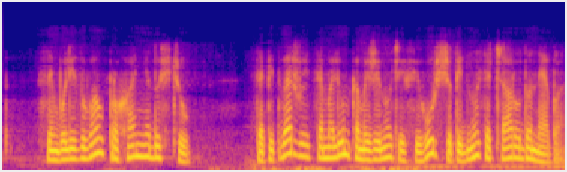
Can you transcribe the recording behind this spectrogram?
символізував прохання дощу. Це підтверджується малюнками жіночих фігур, що підносять чару до неба.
